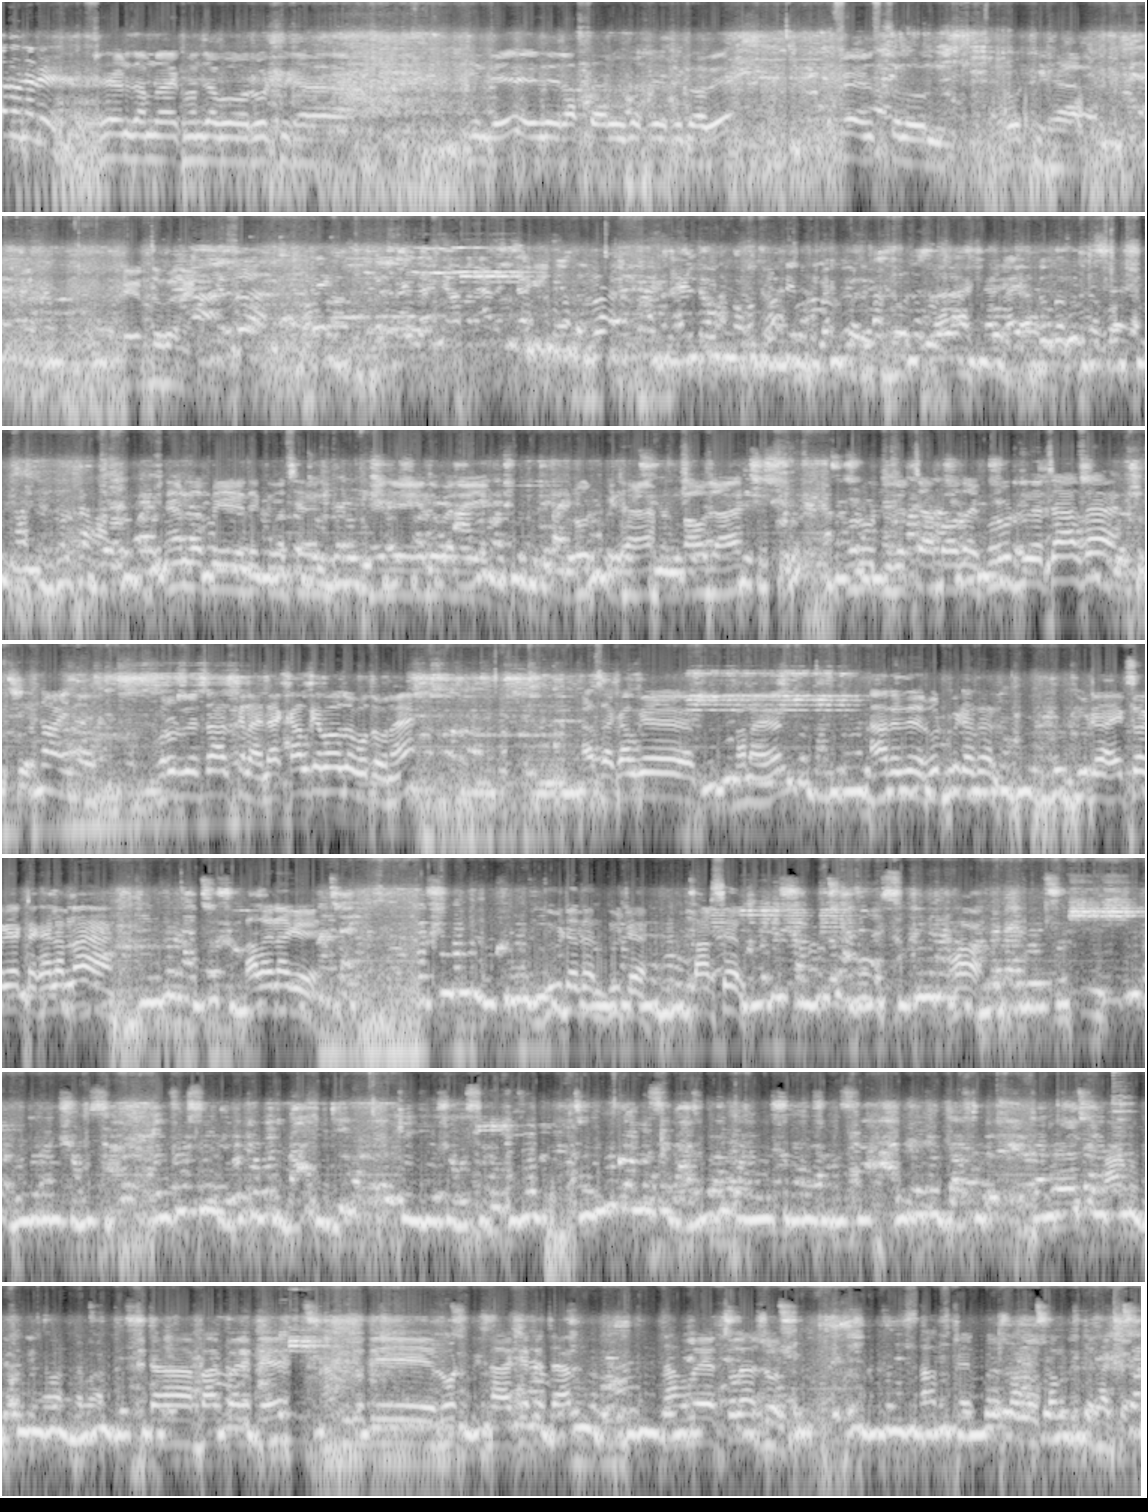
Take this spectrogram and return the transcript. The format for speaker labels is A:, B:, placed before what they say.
A: Friends আমরা এখন যাব রোড পিঠা কিনতে। এই যে রাস্তার ওই পাশে যেতে হবে। ফ্রেন্ডস চলুন রোড পিঠা এর দোকানে। ফ্রেন্ডস আপনি দেখতে পাচ্ছেন দোকানে রোড পিঠা পাওয়া যায়। গরুর চা পাওয়া যায়। গরুর চা আছে? নাই নাই। গরুর দুধের চা আজকে নাই। না, কালকে পাওয়া যাব তো, না? আচ্ছা কালকে বানায়েন। আর এই যে রোড পিঠা দেন। দুইটা একটু আগে একটা খাইলাম, না? ভালোই লাগে। দুইটা দেন, দুইটা। পার্সেল হ্যাঁ।
B: কেন্দ্রীয় সংস্থার অভিযোগ তৃণমূল কংগ্রেসের রাজনৈতিক পরামর্শদাতা সংস্থা আইপ্যাকের দপ্তরে কর্মচারী
A: এটা বাগবাড়িতে আপনি যদি রোড খেতে চান তাহলে চলে আসুন। সাবস্ক্রাইব করে সঙ্গে সংযুক্ত থাকবেন।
